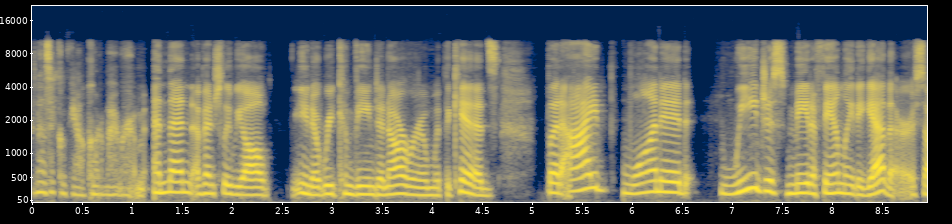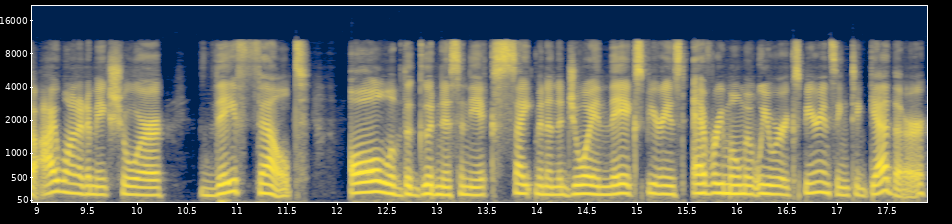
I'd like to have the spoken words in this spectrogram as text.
And I was like, okay, I'll go to my room. And then eventually we all, you know, reconvened in our room with the kids. But I wanted, we just made a family together. So I wanted to make sure they felt all of the goodness and the excitement and the joy and they experienced every moment we were experiencing together.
